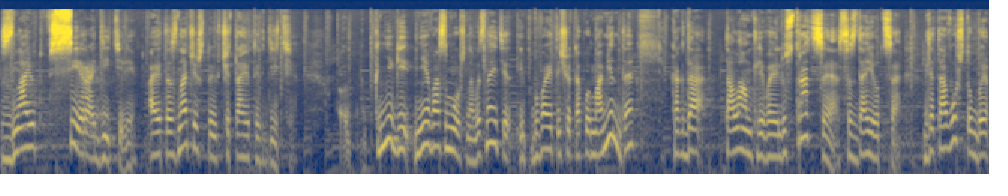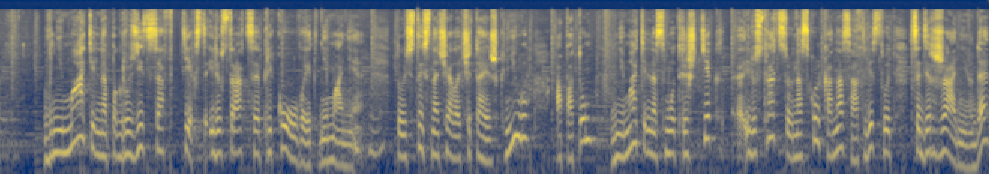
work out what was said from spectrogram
знают все родители, а это значит, что их читают их дети. Книги невозможно. Вы знаете, бывает еще такой момент, да, когда талантливая иллюстрация создается для того, чтобы внимательно погрузиться в текст. Иллюстрация приковывает внимание. Mm -hmm. То есть ты сначала читаешь книгу, а потом внимательно смотришь текст, э, иллюстрацию, насколько она соответствует содержанию, да,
